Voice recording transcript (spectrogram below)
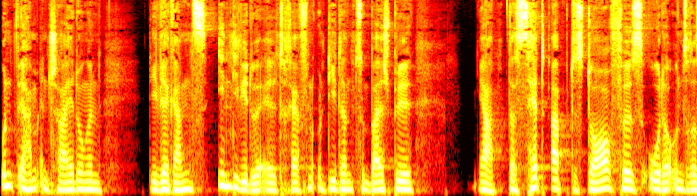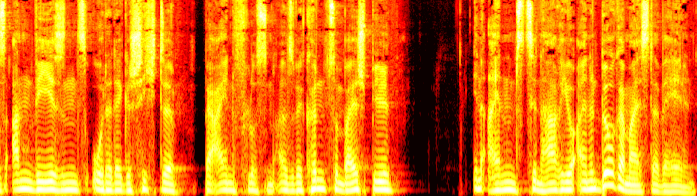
Und wir haben Entscheidungen, die wir ganz individuell treffen und die dann zum Beispiel ja, das Setup des Dorfes oder unseres Anwesens oder der Geschichte beeinflussen. Also wir können zum Beispiel in einem Szenario einen Bürgermeister wählen.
